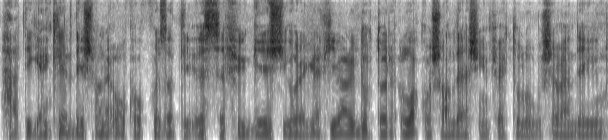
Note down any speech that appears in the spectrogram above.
hát igen, kérdés van-e okokozati összefüggés. Jó reggelt kívánok, dr. Lakos András infektológus a vendégünk.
